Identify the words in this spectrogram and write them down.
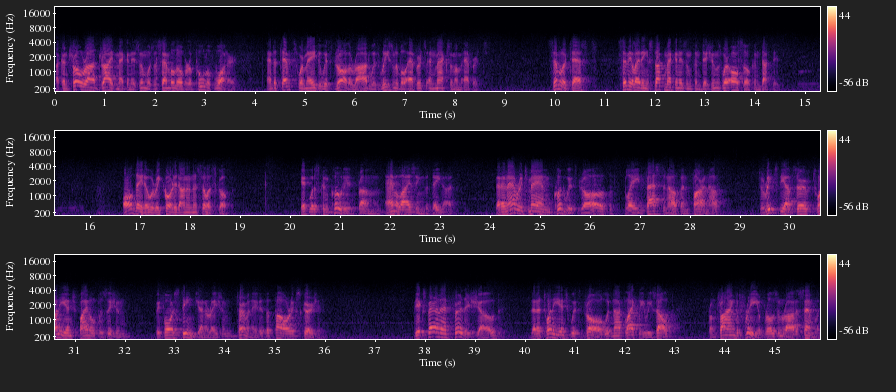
a control rod drive mechanism was assembled over a pool of water, and attempts were made to withdraw the rod with reasonable efforts and maximum efforts. Similar tests simulating stuck mechanism conditions were also conducted. All data were recorded on an oscilloscope. It was concluded from analyzing the data that an average man could withdraw the blade fast enough and far enough to reach the observed 20-inch final position before steam generation terminated the power excursion. The experiment further showed that a 20-inch withdrawal would not likely result from trying to free a frozen rod assembly.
